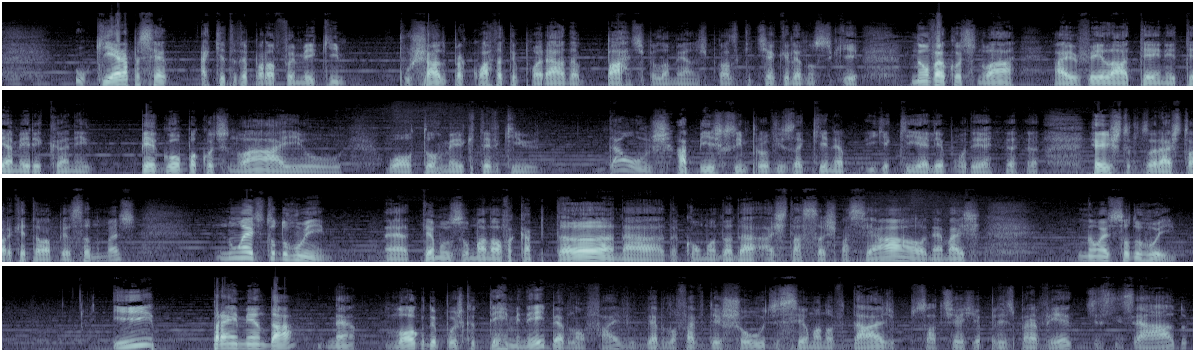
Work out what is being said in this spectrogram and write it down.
O que era para ser a quinta temporada foi meio que puxado pra quarta temporada, parte pelo menos, por causa que tinha aquele anúncio que não vai continuar. Aí veio lá a TNT americana e pegou para continuar, aí o, o autor meio que teve que dar uns rabiscos improvisos aqui, né? E aqui e ali poder reestruturar a história que ele estava pensando, mas não é de todo ruim. Né? Temos uma nova capitã na, comandando a, a estação espacial, né? Mas não é de todo ruim. E para emendar, né? Logo depois que eu terminei Babylon 5, Babylon 5 deixou de ser uma novidade, só tinha reprise para ver, tinha se encerrado.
